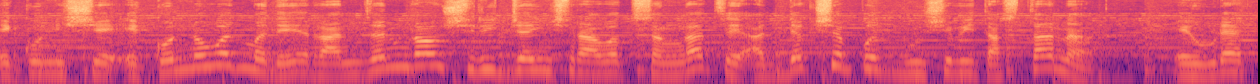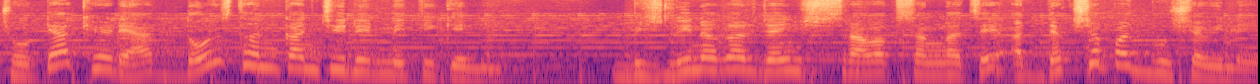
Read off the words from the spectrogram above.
एकोणीसशे एकोणनव्वदमध्ये रांजणगाव श्री जैन श्रावक संघाचे अध्यक्षपद भूषवित असताना एवढ्या छोट्या खेड्यात दोन स्थानकांची निर्मिती केली. बिजलीनगर जैन श्रावक संघाचे अध्यक्षपद भूषविले.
